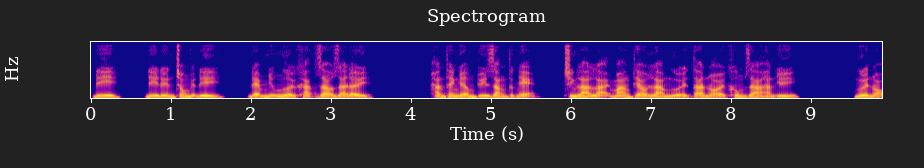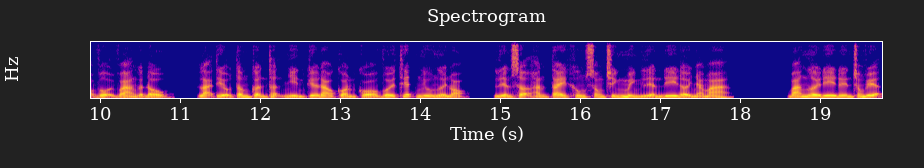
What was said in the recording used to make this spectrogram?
Đi, đi đến trong viện đi, đem những người khác giao ra đây. Hắn thanh âm tuy rằng thực nhẹ, chính là lại mang theo làm người ta nói không ra hắn ý. Người nọ vội vàng gật đầu, lại tiểu tâm cẩn thận nhìn kia đao còn có với thiết như người nọ, liền sợ hắn tay không xong chính mình liền đi đời nhà ma. Ba người đi đến trong viện,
